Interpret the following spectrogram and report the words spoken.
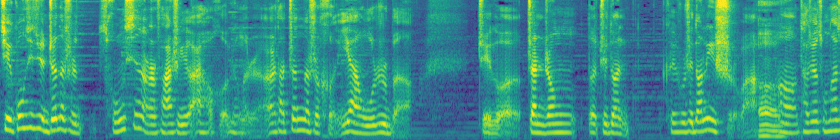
这宫崎骏真的是从心而发，是一个爱好和平的人，而他真的是很厌恶日本这个战争的这段，可以说这段历史吧。嗯他觉得从他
